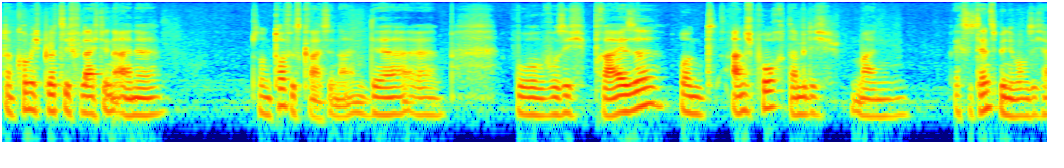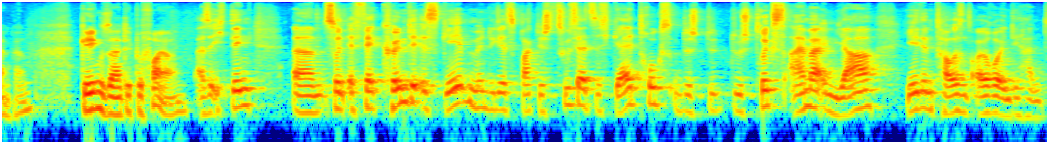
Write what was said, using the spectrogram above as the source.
dann komme ich plötzlich vielleicht in eine, so einen Teufelskreis hinein, der, äh, wo, wo sich Preise und Anspruch, damit ich mein Existenzminimum sichern kann, gegenseitig befeuern. Also ich denke, so einen Effekt könnte es geben, wenn du jetzt praktisch zusätzlich Geld druckst und du, du drückst einmal im Jahr jedem 1000 Euro in die Hand.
